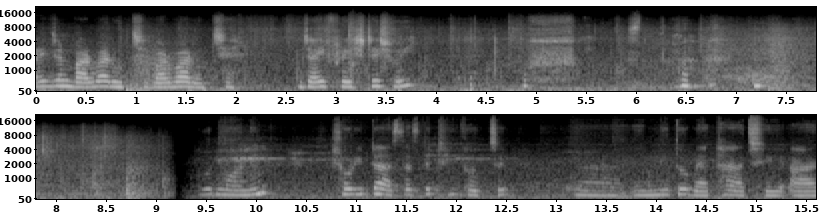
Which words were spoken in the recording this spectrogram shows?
আরেকজন বারবার উঠছে বারবার উঠছে। যাই ফ্রেশ ট্রেশ হই। গুড মর্নিং শরীরটা আস্তে আস্তে ঠিক হচ্ছে। এমনি তো ব্যথা আছে। আর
